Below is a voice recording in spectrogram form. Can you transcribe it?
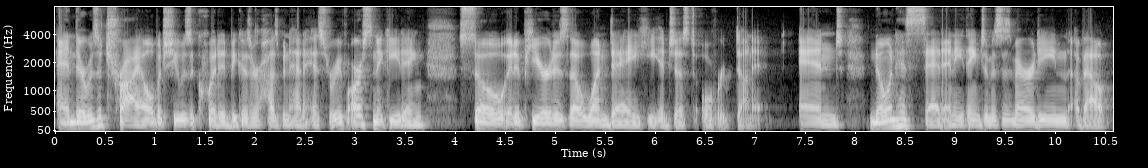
And there was a trial, but she was acquitted because her husband had a history of arsenic eating. So it appeared as though one day he had just overdone it. And no one has said anything to Mrs. Merrowdene about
